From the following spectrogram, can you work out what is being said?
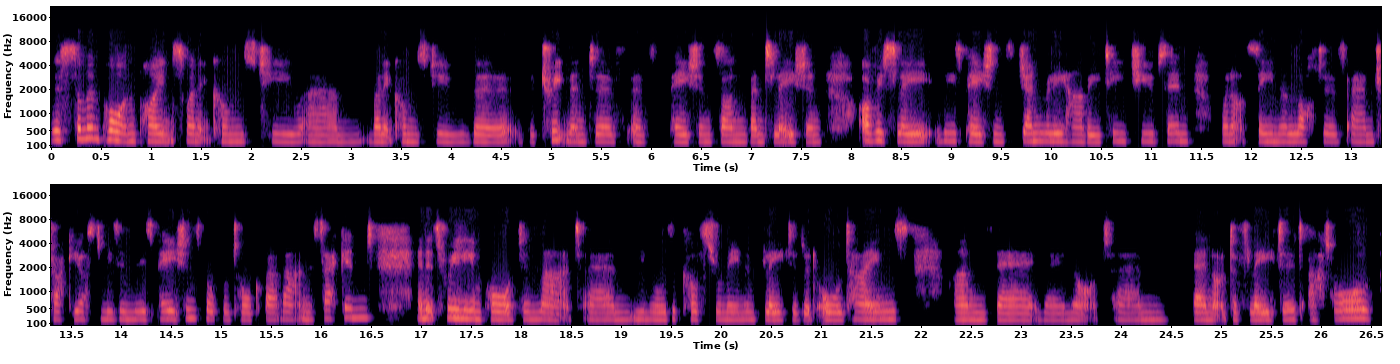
there's some important points when it comes to um, when it comes to the the treatment of, of patients on ventilation. Obviously, these patients generally have ET tubes in. We're not seeing a lot of um, tracheostomies in these patients, but we'll talk about that in a second. And it's really important that um, you know the cuffs remain inflated at all times, and they're they're not um, they're not deflated at all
